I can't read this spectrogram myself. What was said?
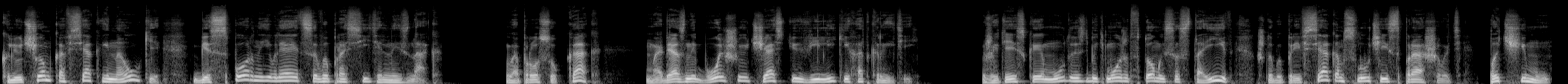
Ключом ко всякой науке бесспорно является вопросительный знак. Вопросу «как» мы обязаны большую частью великих открытий. Житейская мудрость, быть может, в том и состоит, чтобы при всяком случае спрашивать «почему?».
